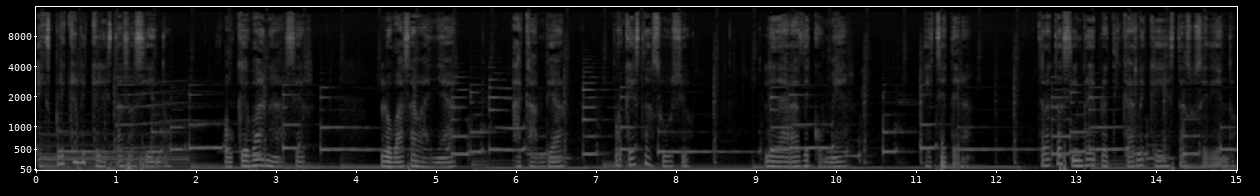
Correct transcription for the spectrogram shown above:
Explícale qué le estás haciendo o qué van a hacer. Lo vas a bañar, a cambiar, porque está sucio le darás de comer, etc. Trata siempre de platicarle qué está sucediendo.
